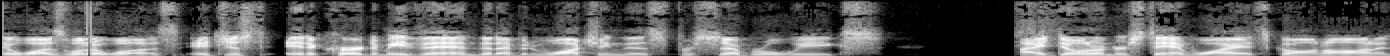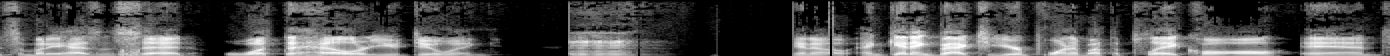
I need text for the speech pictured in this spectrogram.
It was what it was. It just it occurred to me then that I've been watching this for several weeks. I don't understand why it's gone on, and somebody hasn't said, "What the hell are you doing?" Mm-hmm you know, and getting back to your point about the play call and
